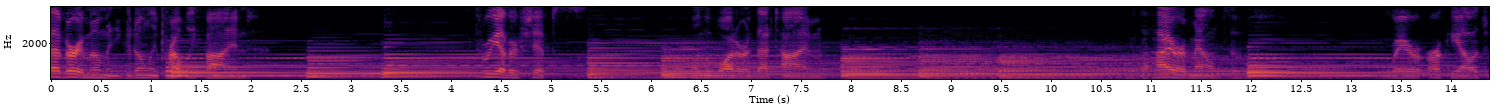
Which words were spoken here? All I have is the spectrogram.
That very moment, you could only probably find three other ships on the water at that time with a higher amount of rare archaeology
